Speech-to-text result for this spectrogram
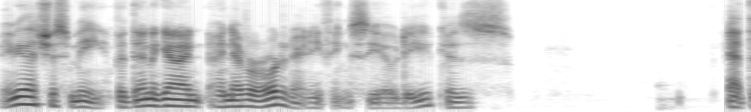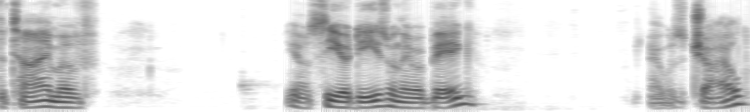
Maybe that's just me. But then again, I, I never ordered anything COD because at the time of you know CODs when they were big, I was a child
